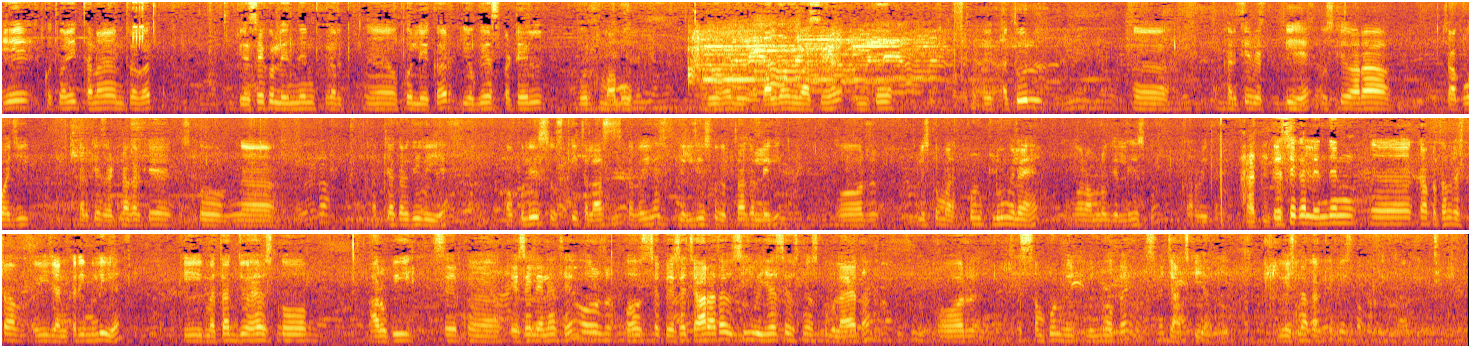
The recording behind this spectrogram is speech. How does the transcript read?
ये कोतवाली थाना अंतर्गत पैसे को लेन देन कर, को लेकर योगेश पटेल उर्फ़ मामू जो है बालगांव निवासी है। उनको एक अतुल करके व्यक्ति है। उसके द्वारा चाकुबाजी करके घटना करके उसको हत्या कर दी गई है और पुलिस उसकी तलाश कर रही है। जल्दी उसको गिरफ़्तार कर लेगी और पुलिस को महत्वपूर्ण क्लू मिले हैं। और हम लोग जल्दी इसको कार्रवाई करेंगे। पैसे का लेन देन का प्रथम दृष्टा ये जानकारी मिली है कि मृतक जो है उसको आरोपी से पैसे लेने थे और बहुत से पैसे चाह रहा था उसी वजह से उसने उसको बुलाया था और इस संपूर्ण बिंदुओं पर इसमें जाँच की जा रही है। विवेचना करके भी इसको कार्रवाई की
